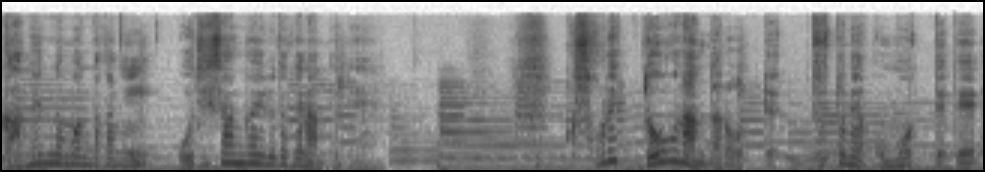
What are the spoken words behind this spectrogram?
画面の真ん中におじさんがいるだけなんだよね。それどうなんだろうってずっとね思ってて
